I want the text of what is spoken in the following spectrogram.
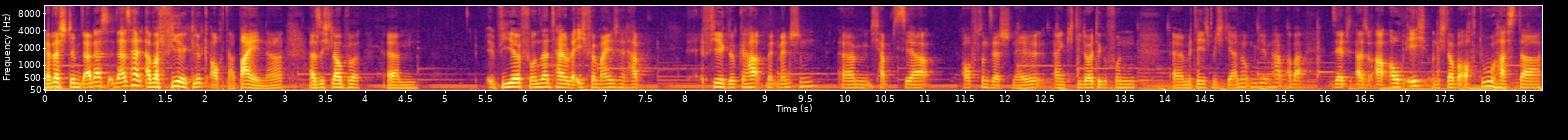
Ja, das stimmt. Da ist, ist halt aber viel Glück auch dabei. Ne? Also ich glaube, ähm, wir für unseren Teil oder ich für meinen Teil habe viel Glück gehabt mit Menschen. Ähm, ich habe sehr oft und sehr schnell eigentlich die Leute gefunden, äh, mit denen ich mich gerne umgeben habe. Aber selbst, also auch ich und ich glaube auch du hast da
